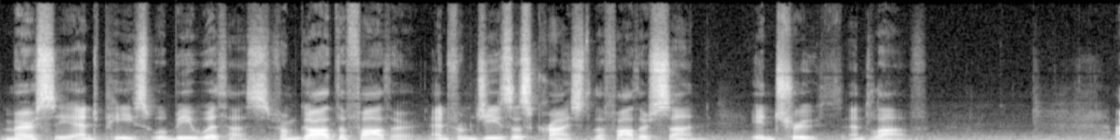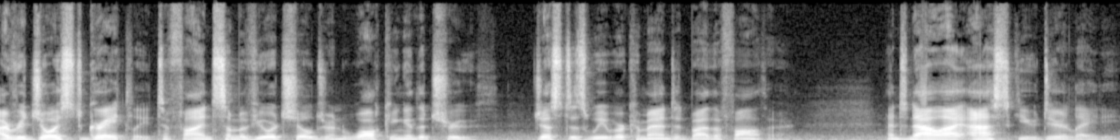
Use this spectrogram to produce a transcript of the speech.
mercy, and peace will be with us from God the Father, and from Jesus Christ the Father's Son, in truth and love. I rejoiced greatly to find some of your children walking in the truth, just as we were commanded by the Father. And now I ask you, dear lady,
